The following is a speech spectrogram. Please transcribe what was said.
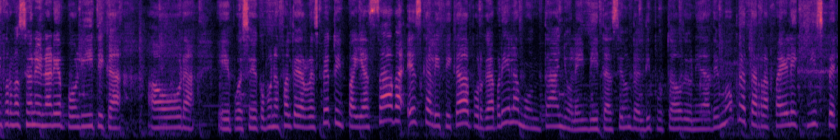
Información en área política. Ahora, eh, pues eh, como una falta de respeto y payasada es calificada por Gabriela Montaño la invitación del diputado de Unidad Demócrata Rafael Quispe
